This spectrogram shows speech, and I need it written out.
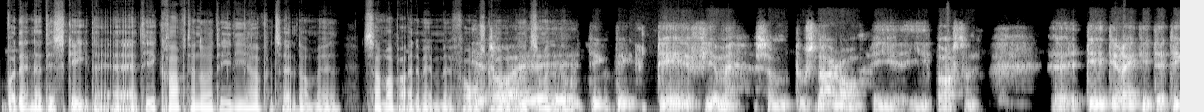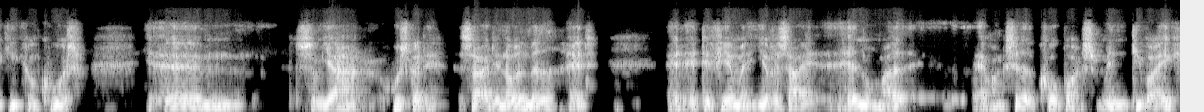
hvordan er det sket? Er, er det i kraft af noget, det I lige har fortalt om med samarbejde med, med forskere tror, og virksomheder? Det, det, det firma, som du snakker om i, i Boston, øh, det, det er rigtigt, at det gik konkurs. Øhm, som jeg husker det, så er det noget med, at at, at det firma i og for sig havde nogle meget avancerede cobots, men de var ikke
